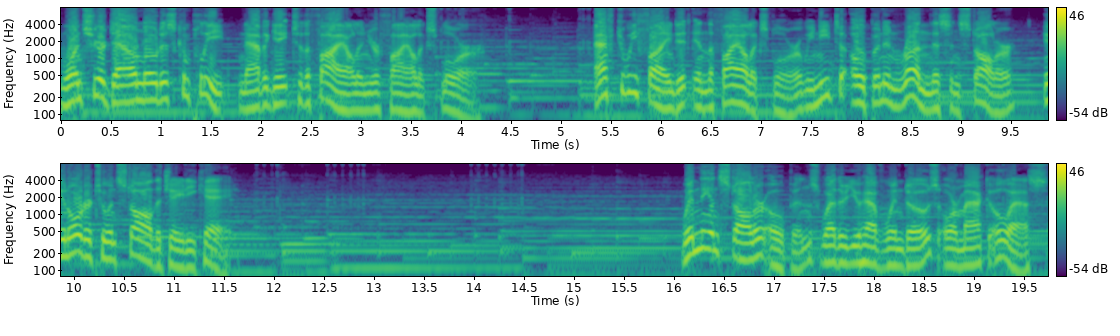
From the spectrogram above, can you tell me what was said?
Once your download is complete, navigate to the file in your File Explorer. After we find it in the File Explorer, we need to open and run this installer in order to install the JDK. When the installer opens, whether you have Windows or Mac OS,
